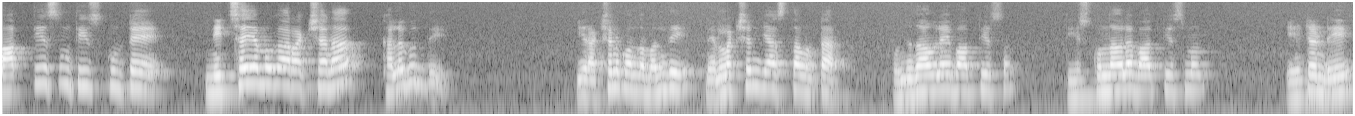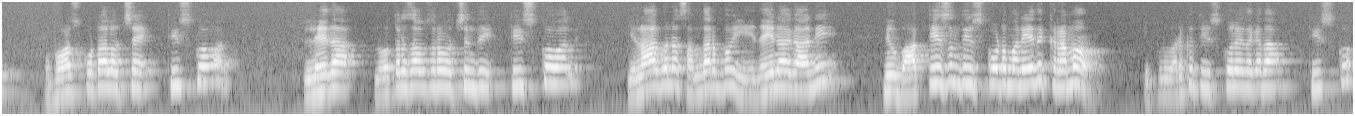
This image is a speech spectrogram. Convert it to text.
బాప్తీసం తీసుకుంటే నిశ్చయముగా రక్షణ కలుగుద్ది. ఈ రక్షణ కొంతమంది నిర్లక్ష్యం చేస్తూ ఉంటారు. పొందుదాములే బాప్తీసం తీసుకుందాంలే బాప్తీసం. ఏంటండి? ఉపవాస కూటాలు వచ్చాయి తీసుకోవాలి. లేదా నూతన సంవత్సరం వచ్చింది తీసుకోవాలి. ఇలాగున్న సందర్భం ఏదైనా కానీ నువ్వు బాప్తీసం తీసుకోవడం అనేది క్రమం. ఇప్పుడు వరకు తీసుకోలేదు కదా తీసుకో.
